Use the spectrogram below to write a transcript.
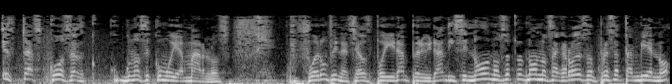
estas cosas, no sé cómo llamarlos, fueron financiados por Irán, pero Irán dice, no, nosotros no, nos agarró de sorpresa también, ¿no?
